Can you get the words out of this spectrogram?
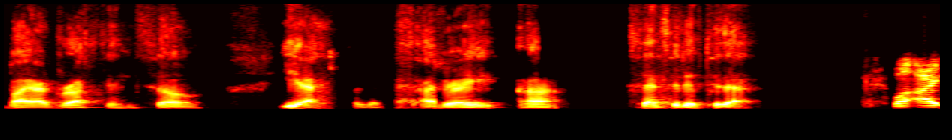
Bayard Rustin. So yes, I'm very uh, sensitive to that. Well, I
